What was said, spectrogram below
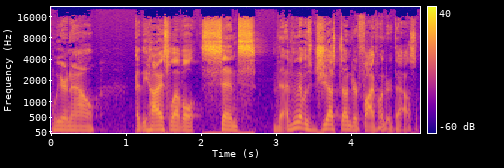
We are now at the highest level since, I think that was just under 500,000.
